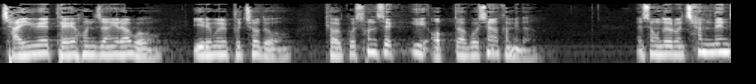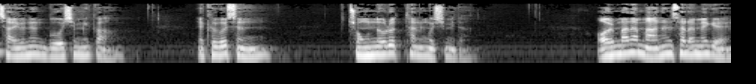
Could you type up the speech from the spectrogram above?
자유의 대헌장이라고 이름을 붙여도 결코 손색이 없다고 생각합니다. 성도 여러분, 참된 자유는 무엇입니까? 그것은 종로를타는 것입니다. 얼마나 많은 사람에게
